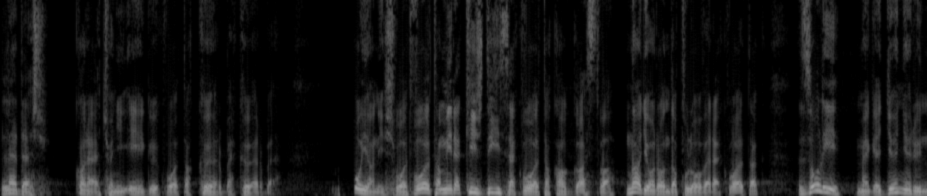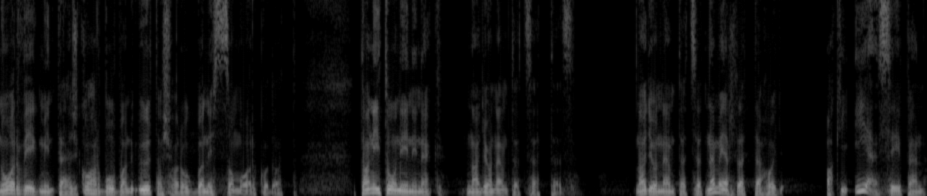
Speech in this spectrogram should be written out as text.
ledes karácsonyi égők voltak körbe-körbe olyan is volt. Volt, amire kis díszek voltak aggasztva. Nagyon ronda pulóverek voltak. Zoli meg egy gyönyörű norvég mintás garbóban ült a sarokban és szomorkodott. Tanítónéninek nagyon nem tetszett ez. Nagyon nem tetszett. Nem értette, hogy aki ilyen szépen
